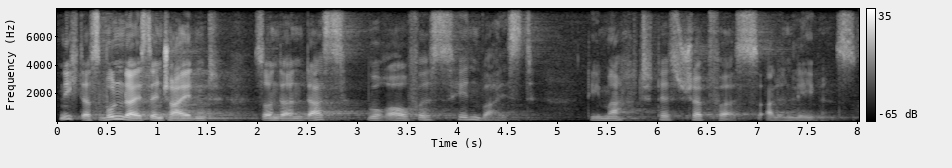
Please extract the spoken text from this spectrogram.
Nicht das Wunder ist entscheidend, sondern das, worauf es hinweist, die Macht des Schöpfers allen Lebens.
